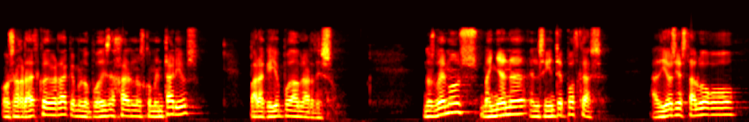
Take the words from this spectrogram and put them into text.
os agradezco de verdad que me lo podéis dejar en los comentarios para que yo pueda hablar de eso. Nos vemos mañana en el siguiente podcast. Adiós y hasta luego.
